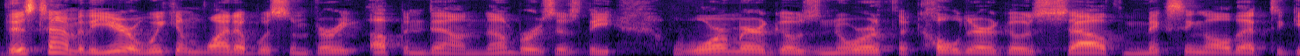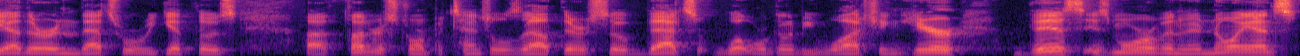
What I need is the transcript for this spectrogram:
this time of the year, we can wind up with some very up and down numbers as the warm air goes north, the cold air goes south, mixing all that together, and that's where we get those uh, thunderstorm potentials out there. So, that's what we're going to be watching here. This is more of an annoyance.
